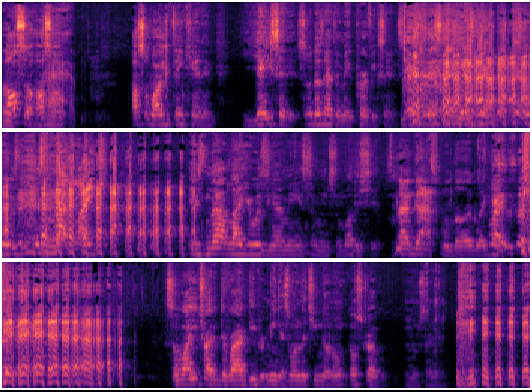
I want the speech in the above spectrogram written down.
of Also- also- rap, Also, while you think canon, Ye said it, so it doesn't have to make perfect sense. So it's, it's- it's not like it's not like it was, you know what I mean, some some other shit. It's not gospel, dog. Like Right. this. So while you try to derive deeper meanings, I want to let you know, don't don't struggle. You know what I'm saying?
